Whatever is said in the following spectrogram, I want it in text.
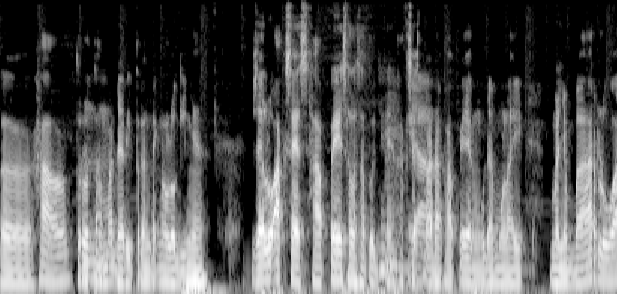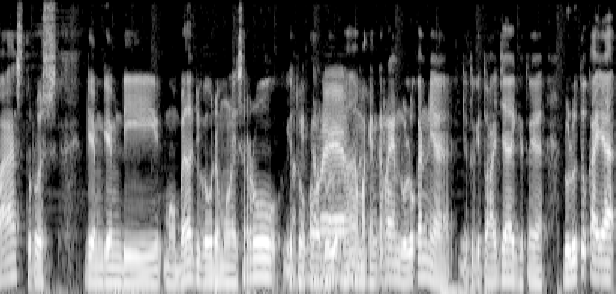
eh, hal terutama Hmm. dari tren teknologinya. Misalnya lu akses HP salah satunya, Hmm, akses ya. terhadap HP yang udah mulai menyebar luas, terus game-game di mobile juga udah mulai seru gitu. Kalau dulu nah, makin keren dulu kan ya gitu-gitu aja gitu ya. Dulu tuh kayak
